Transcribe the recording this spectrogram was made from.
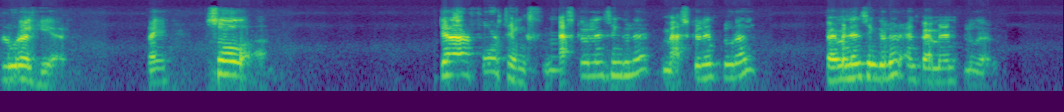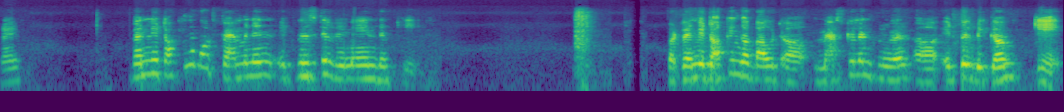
plural here right so there are four things, masculine singular, masculine plural, feminine singular, and feminine plural, right? When we're talking about feminine, it will still remain the ki. But when we're talking about uh, masculine plural, uh, it will become ke,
